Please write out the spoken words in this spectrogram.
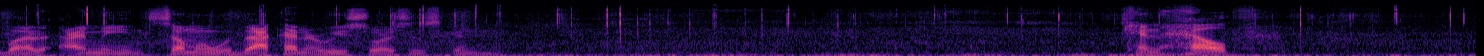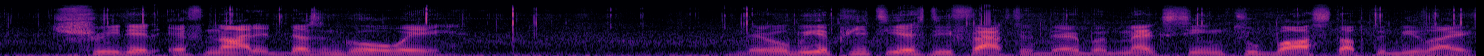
But I mean, someone with that kind of resources can can help treat it. If not, it doesn't go away. There will be a PTSD factor there, but Meg seemed too bossed up to be like,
